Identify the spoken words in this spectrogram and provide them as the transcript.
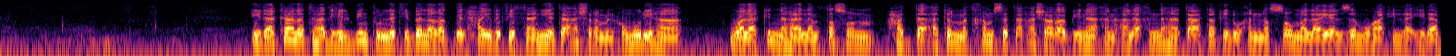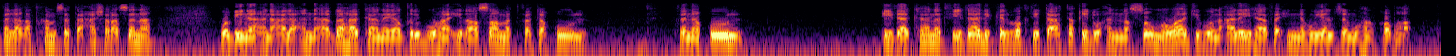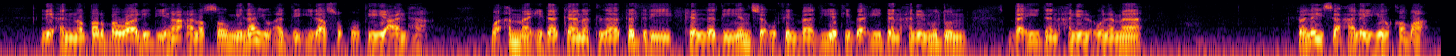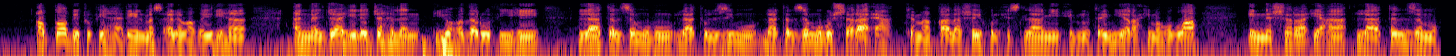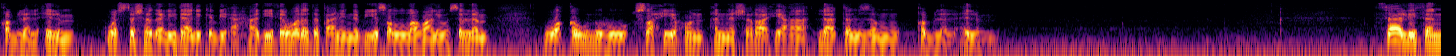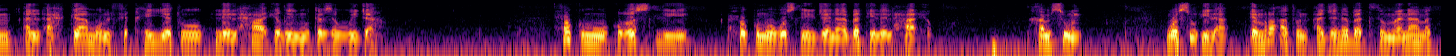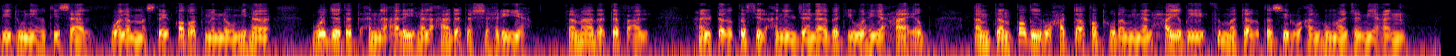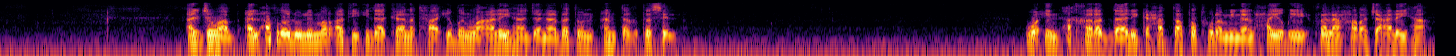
إذا كانت هذه البنت التي بلغت بالحيض في الثانية عشر من عمرها ولكنها لم تصم حتى أتمت خمسة عشر بناء على أنها تعتقد أن الصوم لا يلزمها إلا إذا بلغت خمسة عشر سنة وبناء على أن أباها كان يضربها إذا صامت فتقول فنقول إذا كانت في ذلك الوقت تعتقد أن الصوم واجب عليها فإنه يلزمها القضاء. لأن ضرب والدها على الصوم لا يؤدي إلى سقوطه عنها. وأما إذا كانت لا تدري كالذي ينشأ في البادية بعيدا عن المدن بعيدا عن العلماء فليس عليه القضاء. الضابط في هذه المسألة وغيرها أن الجاهل جهلا يعذر فيه لا تلزمه لا تلزم لا تلزمه الشرائع. كما قال شيخ الإسلام ابن تيمية رحمه الله إن الشرائع لا تلزم قبل العلم. واستشهد لذلك بأحاديث وردت عن النبي صلى الله عليه وسلم وقوله صحيح أن الشرائع لا تلزم قبل العلم. ثالثا الأحكام الفقهية للحائض المتزوجة. حكم غسل حكم غسل الجنابة للحائض. خمسون وسئل امرأة أجنبت ثم نامت بدون اغتسال ولما استيقظت من نومها وجدت أن عليها العادة الشهرية. فماذا تفعل؟ هل تغتسل عن الجنابة وهي حائض أم تنتظر حتى تطهر من الحيض ثم تغتسل عنهما جميعا؟ الجواب الأفضل للمرأة إذا كانت حائضا وعليها جنابة أن تغتسل. وإن أخرت ذلك حتى تطهر من الحيض فلا حرج عليها.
